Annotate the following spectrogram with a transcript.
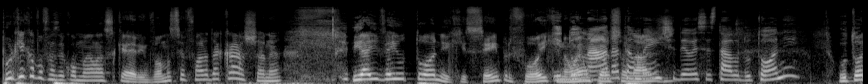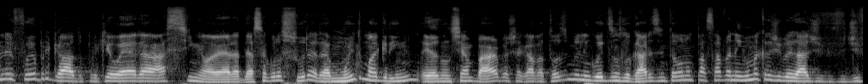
Por que, que eu vou fazer como elas querem? Vamos ser fora da caixa, né? E aí veio o Tony, que sempre foi, que e não é um personagem. E do nada também te deu esse estalo do Tony? O Tony foi obrigado, porque eu era assim, ó, eu era dessa grossura, era muito magrinho, eu não tinha barba, eu chegava todos milinguidos nos lugares, então eu não passava nenhuma credibilidade, de, de,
